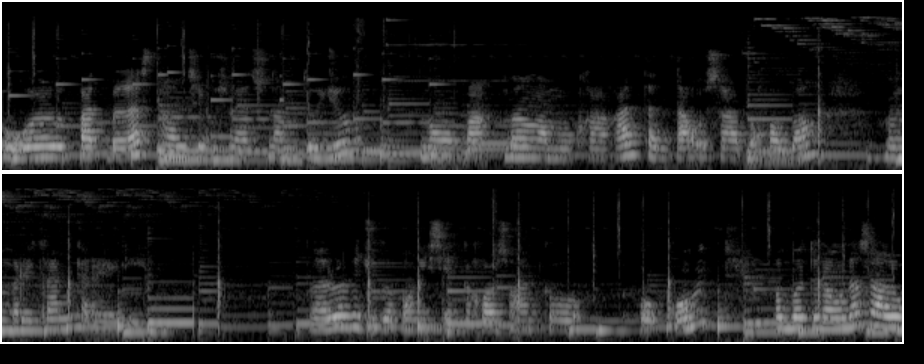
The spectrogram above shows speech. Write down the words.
UU 14 tahun 1967 mengemukakan tentang usaha pokok bank memberikan kredit. Lalu ada juga pengisian kekosongan ke hukum. Pembuat undang-undang selalu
